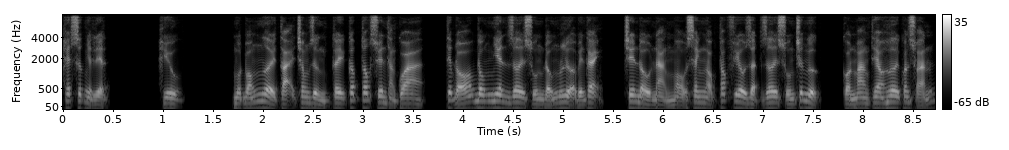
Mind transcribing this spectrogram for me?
hết sức nhiệt liệt. Hiu. Một bóng người tại trong rừng cây cấp tốc xuyên thẳng qua, tiếp đó bỗng nhiên rơi xuống đống lửa bên cạnh, trên đầu nàng màu xanh ngọc tóc phiêu giật rơi xuống trước ngực, còn mang theo hơi quan xoắn,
